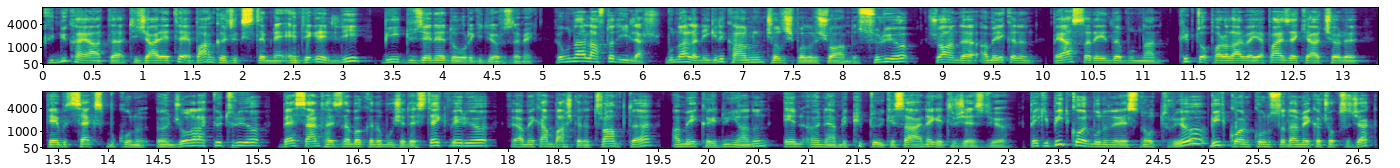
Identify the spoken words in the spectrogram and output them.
günlük hayata, ticarete, bankacılık sistemine entegre edildiği bir düzene doğru gidiyoruz demek. Ve bunlar lafta değiller. Bunlarla ilgili kanun çalışmaları şu anda sürüyor. Şu anda Amerika'nın Beyaz Sarayı'nda bulunan kripto paralar ve yapay zeka çarı David Sachs bu konu önce olarak götürüyor. Besant Hazine Bakanı bu işe destek veriyor ve Amerikan Başkanı Trump da Amerika'yı dünyanın en önemli kripto ülkesi haline getireceğiz diyor. Peki Bitcoin bunun neresine oturuyor? Bitcoin konusunda da Amerika çok sıcak.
